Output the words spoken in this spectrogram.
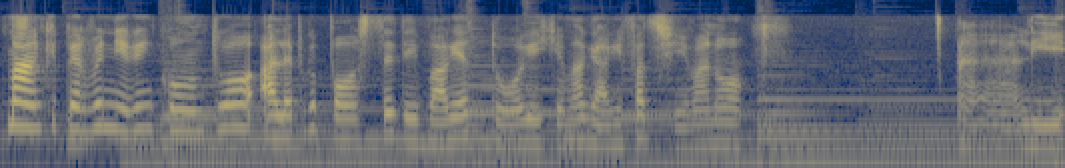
ma anche per venire incontro alle proposte dei vari attori che magari facevano eh, lì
